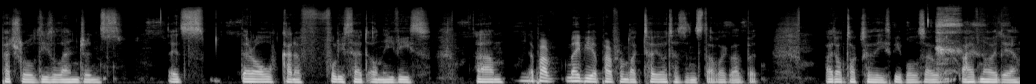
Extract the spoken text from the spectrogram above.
petrol diesel engines. It's they're all kind of fully set on EVs. Um, apart maybe apart from like Toyotas and stuff like that, but I don't talk to these people, so I have no idea.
